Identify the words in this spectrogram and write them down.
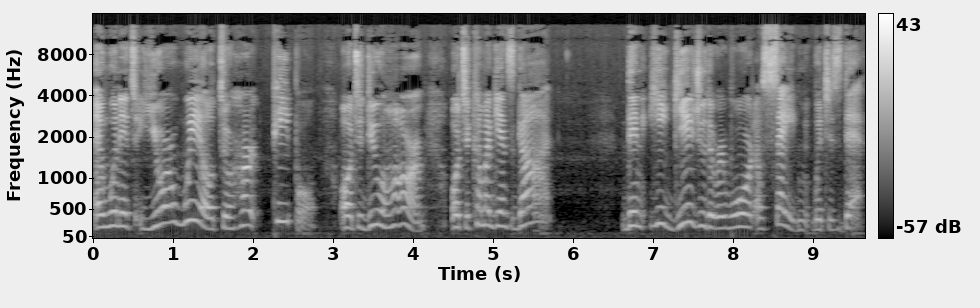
And when it's your will to hurt people or to do harm or to come against God, then he gives you the reward of Satan, which is death.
